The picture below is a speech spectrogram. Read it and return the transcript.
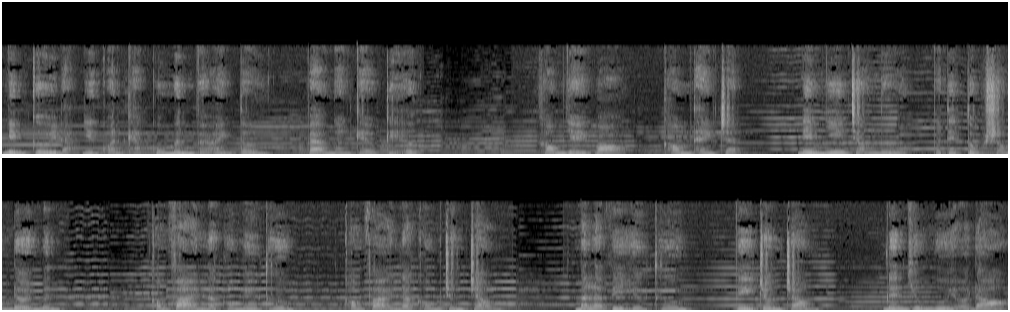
mỉm cười đặt những khoảnh khắc của mình với hoàng tử vào ngăn kéo ký ức. Không dày vò, không than trách, điềm nhiên chọn lựa và tiếp tục sống đời mình. Không phải là không yêu thương, không phải là không trân trọng, mà là vì yêu thương, vì trân trọng, nên dù người ở đó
